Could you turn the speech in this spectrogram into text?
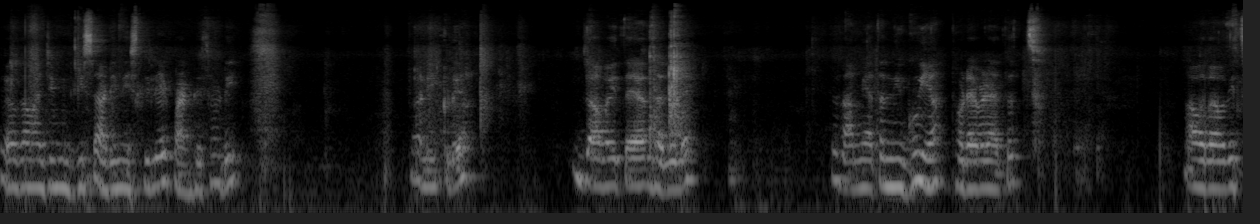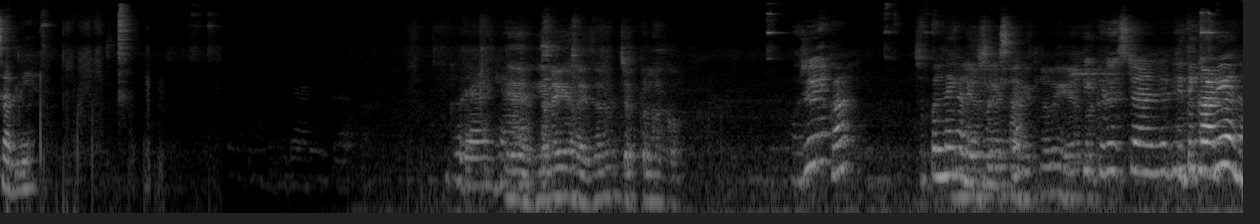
बघा माझी मुलगी साडी नेसलेली आहे पांढरी साडी. आणि इकडे जावई तयार झालेलं आहे तर आम्ही आता निघूया थोड्या वेळातच. आवरावरी चालली चप्पल नको. अरे का? चप्पल नाही घालायची सांगितलं नाही आहे, तिकडे स्टँड तिथे गाडी आहे ना.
